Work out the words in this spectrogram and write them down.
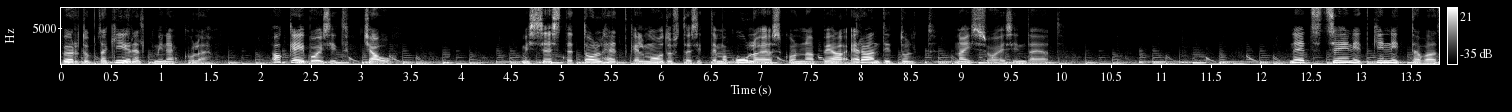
pöördub ta kiirelt minekule. okei okay,, poisid, tšau mis sest, et tol hetkel moodustasid tema kuulajaskonna pea eranditult naissoo esindajad. Need stseenid kinnitavad,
